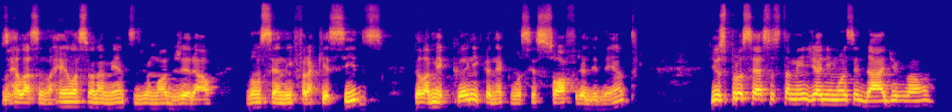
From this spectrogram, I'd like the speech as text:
os relacionamentos, de um modo geral, vão sendo enfraquecidos pela mecânica né, que você sofre ali dentro, e os processos também de animosidade vão,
